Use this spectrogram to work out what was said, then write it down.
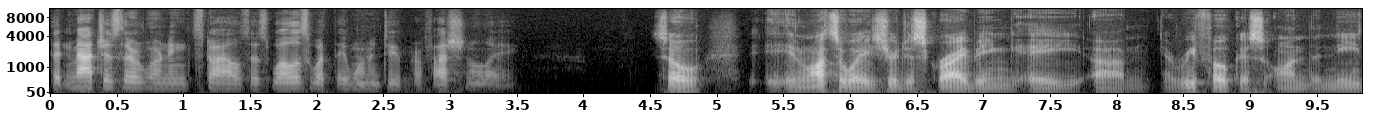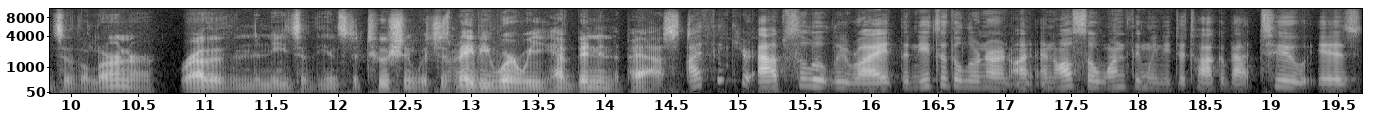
that matches their learning styles as well as what they want to do professionally. So in lots of ways, you're describing a, um, a, refocus on the needs of the learner rather than the needs of the institution, which is maybe where we have been in the past. I think you're absolutely right. The needs of the learner, and, and also one thing we need to talk about too is,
